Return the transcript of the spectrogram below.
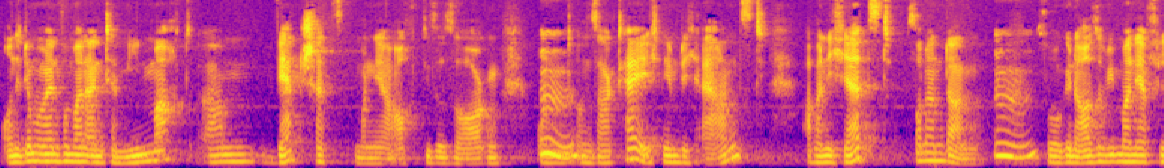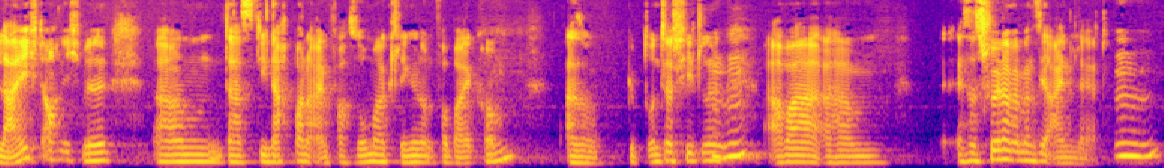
Und in dem Moment, wo man einen Termin macht, ähm, wertschätzt man ja auch diese Sorgen und, Mhm. und sagt, hey, ich nehme dich ernst, aber nicht jetzt, sondern dann. Mhm. So genauso wie man ja vielleicht auch nicht will, ähm, dass die Nachbarn einfach so mal klingeln und vorbeikommen. Also gibt Unterschiede, Mhm. aber ähm, es ist schöner, wenn man sie einlädt. Mhm.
